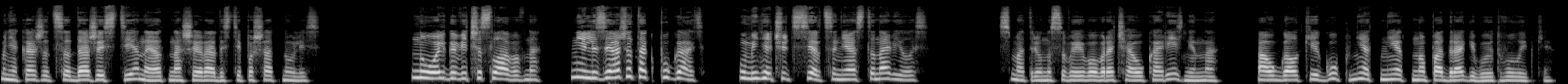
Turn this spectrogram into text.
Мне кажется, даже стены от нашей радости пошатнулись. «Ну, Ольга Вячеславовна, нельзя же так пугать! У меня чуть сердце не остановилось!» Смотрю на своего врача укоризненно, а уголки губ нет-нет, но подрагивают в улыбке.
